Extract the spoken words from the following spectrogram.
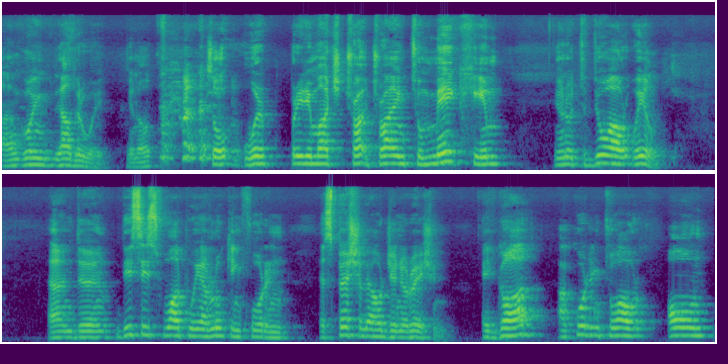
I'm going the other way, you know. So we're pretty much try, trying to make him, you know, to do our will. And uh, this is what we are looking for in especially our generation. A God according to our own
